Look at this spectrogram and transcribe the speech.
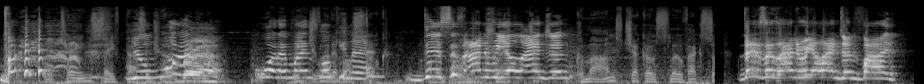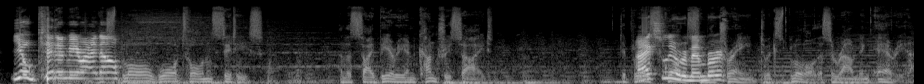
Obtain safe Yo, passage. what? What am I looking at? This is Unreal Engine. Command Czechoslovak. This is Unreal Engine 5. You kidding me right now? Explore war-torn cities and the Siberian countryside. Deploy I actually squads from the remember- train to explore the surrounding area.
